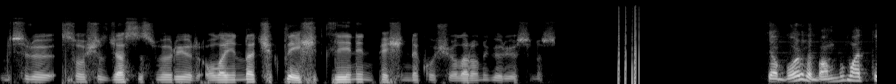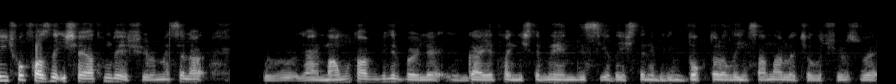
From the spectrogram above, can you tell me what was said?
bir sürü social justice warrior olayında çıktı eşitliğinin peşinde koşuyorlar onu görüyorsunuz. Ya bu arada ben bu maddeyi çok fazla iş hayatımda yaşıyorum. Mesela yani Mahmut abi bilir böyle gayet hani işte mühendis ya da işte ne bileyim doktoralı insanlarla çalışıyoruz ve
